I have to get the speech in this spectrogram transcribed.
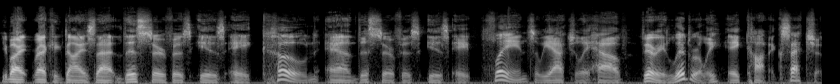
You might recognize that this surface is a cone and this surface is a plane, so we actually have, very literally, a conic section.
